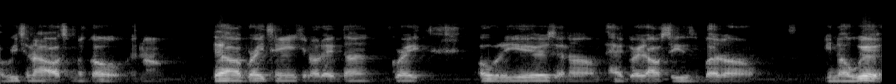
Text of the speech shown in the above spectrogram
of, reaching our ultimate goal. And um, they're all great teams. You know, they've done great over the years and um, had great off seasons. But um, you know, we're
